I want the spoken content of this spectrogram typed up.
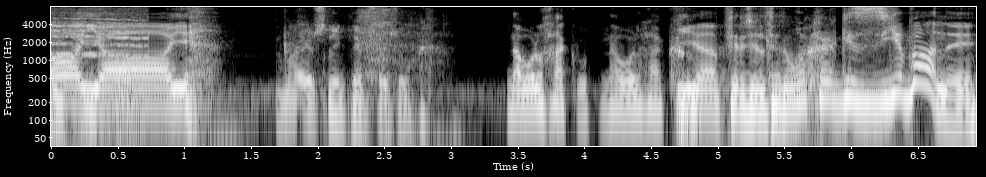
Ojoj! No już nikt nie przeżył. Na wallhacku, na wallhacku. Ja pierdziel, ten warhack jest zjebany.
